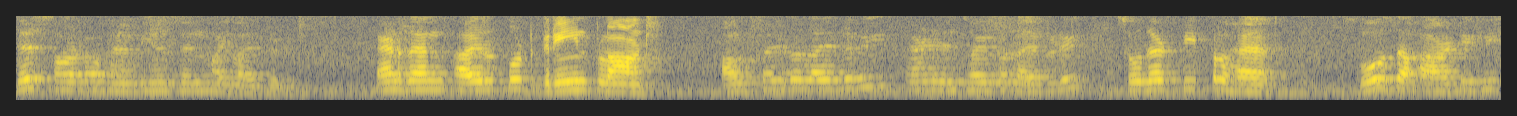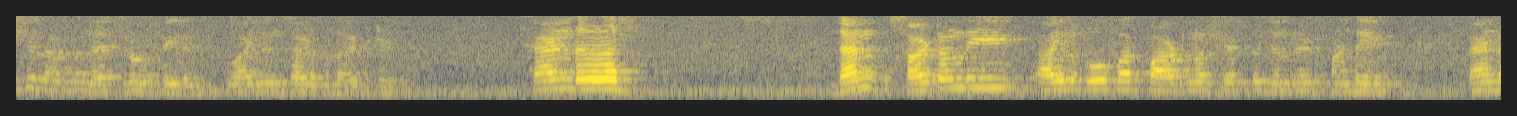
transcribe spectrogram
this sort of ambience in my library. And then I'll put green plants outside the library and inside the library so that people have both the artificial and the natural feeling while inside the library. And uh, then certainly I will go for partnership to generate funding and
